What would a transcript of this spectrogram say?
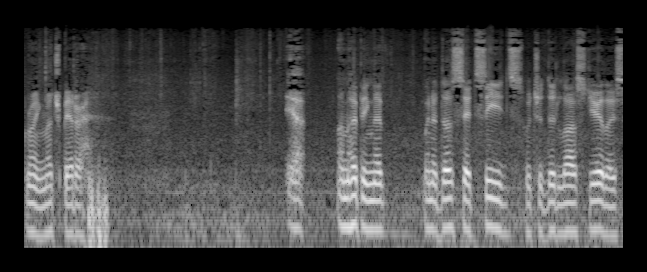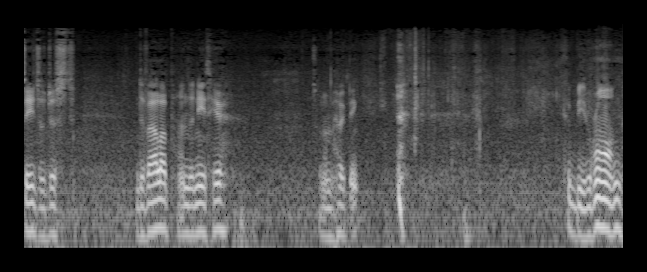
growing much better. Yeah I'm hoping that when it does set seeds which it did last year those seeds will just develop underneath here. That's what I'm hoping. Could be wrong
